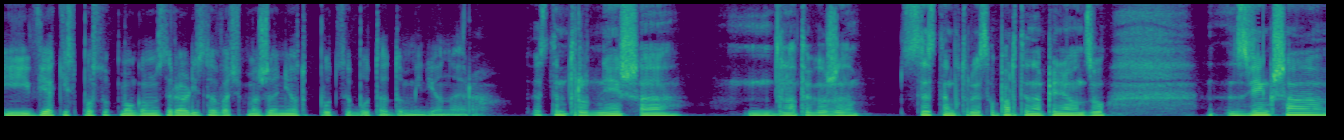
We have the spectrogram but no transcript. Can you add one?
i w jaki sposób mogą zrealizować marzenie od pucy buta do milionera? To jest tym trudniejsze, dlatego że system, który jest oparty na pieniądzu, zwiększa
